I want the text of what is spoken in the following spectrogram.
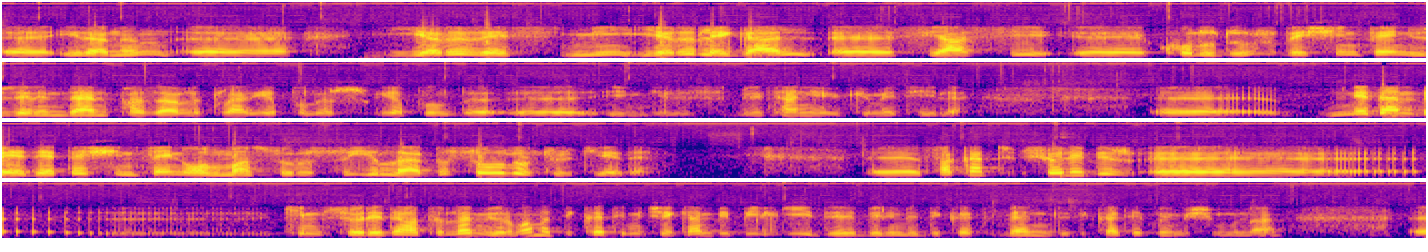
e, İran'ın e, yarı resmi, yarı legal e, siyasi e, koludur ve Sinn Féin üzerinden pazarlıklar yapılır, yapıldı e, İngiliz, Britanya hükümetiyle. E, neden BDP Sinn Féin olmaz sorusu yıllardır sorulur Türkiye'de. E, fakat şöyle bir e, kim söyledi hatırlamıyorum ama dikkatimi çeken bir bilgiydi. Benim de dikkat ben de dikkat etmemişim buna. E,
